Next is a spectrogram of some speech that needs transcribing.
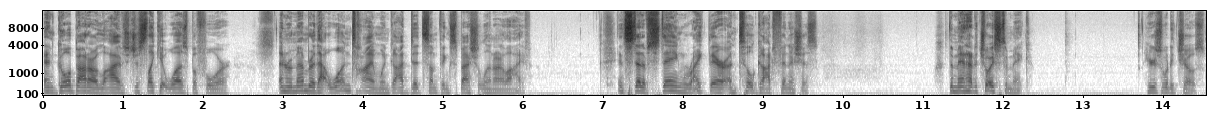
and go about our lives just like it was before. And remember that one time when God did something special in our life. instead of staying right there until God finishes. The man had a choice to make. Here's what he chose.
